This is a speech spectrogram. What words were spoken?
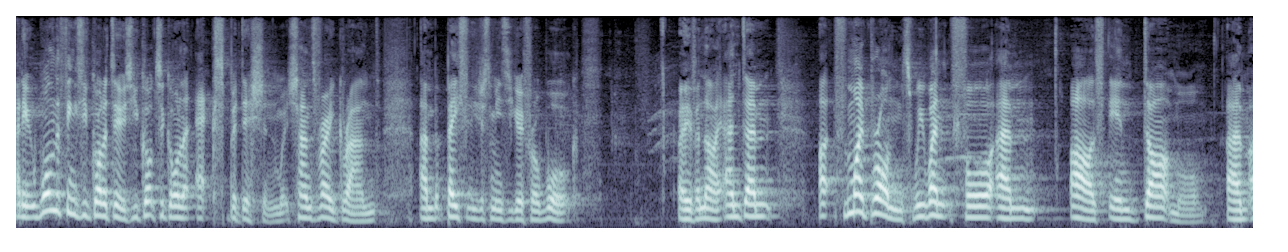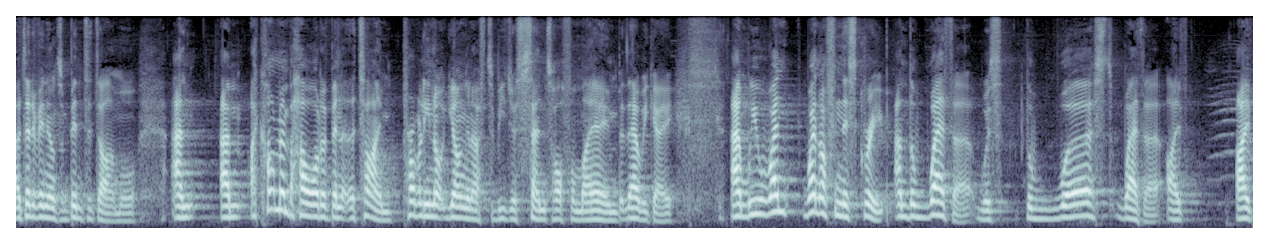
Anyway, one of the things you've got to do is you've got to go on an expedition, which sounds very grand, um, but basically just means you go for a walk overnight. And um, uh, for my bronze, we went for um, ours in Dartmoor. Um, I don't know if anyone's been to Dartmoor. And um, I can't remember how old I've been at the time, probably not young enough to be just sent off on my own, but there we go. And we went, went off in this group, and the weather was the worst weather I've, I've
